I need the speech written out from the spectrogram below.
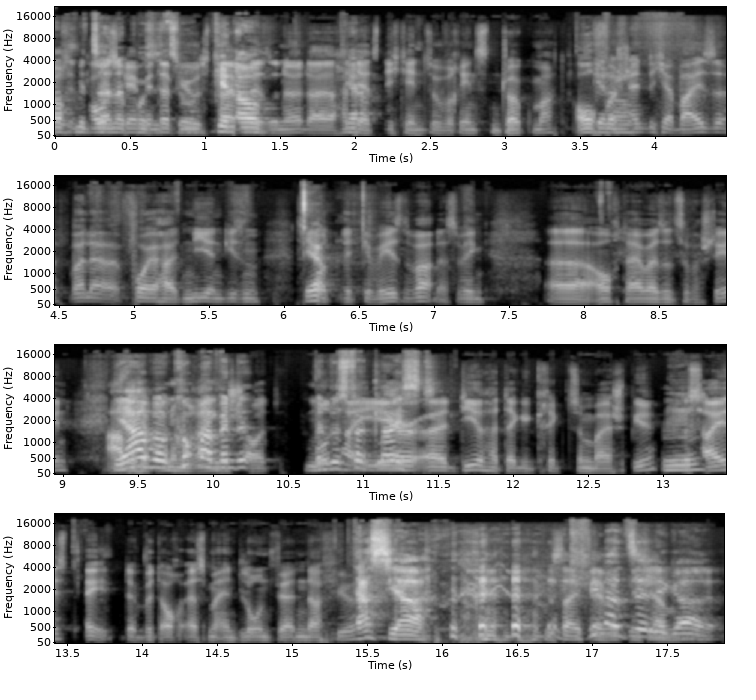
auch mit seiner Position. Genau. teilweise, ne, da hat Ja. er jetzt nicht den souveränsten Job gemacht. Auch Genau. verständlicherweise, weil er vorher halt nie in diesem Ja. Spotlight gewesen war. Deswegen äh, auch teilweise zu verstehen. Ja, aber auch noch guck mal, wenn du- wenn du's Multi-Year, vergleichst. Äh, Deal hat er gekriegt zum Beispiel. Mhm. Das heißt, ey, der wird auch erstmal entlohnt werden dafür. Das ja. das heißt, er Finanziell egal.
